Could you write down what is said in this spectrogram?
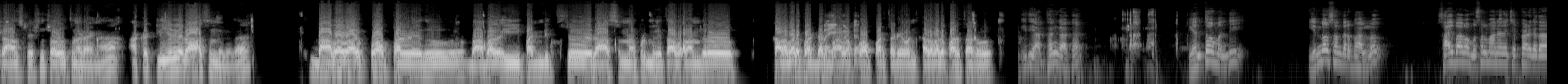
ట్రాన్స్లేషన్ చదువుతున్నాడు ఆయన. అక్కడ క్లియర్గా రాసింది కదా బాబా వారు కోపడలేదు బాబా ఈ పండిత్ రాస్తున్నప్పుడు మిగతా వాళ్ళందరూ కలవరపడ్డారు బాబా. కోపడతాడు ఏమని కలవరపడతారు? ఇది అర్థం కాక ఎంతోమంది ఎన్నో సందర్భాల్లో సాయిబాబా ముసల్మాన్ అనే చెప్పాడు కదా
